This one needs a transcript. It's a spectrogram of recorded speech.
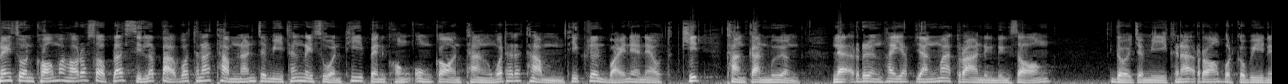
ในส่วนของมหรสพและศิลปะวัฒนธรรมนั้นจะมีทั้งในส่วนที่เป็นขององค์กรทางวัฒนธรรมที่เคลื่อนไหวในแนวคิดทางการเมือง และเรื่องให้ยับยั้งมาตรา 112 โดยจะมีคณะร้องบทกวีใน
